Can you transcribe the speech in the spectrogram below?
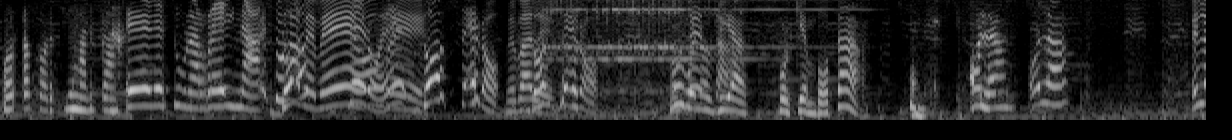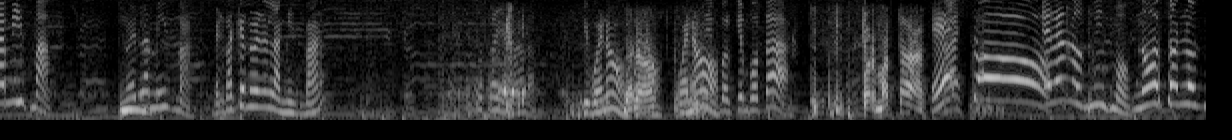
voto por ti, Marta. Eres una reina. Es una bebé, 2-0, hombre. ¿eh? 2-0. Me vale. 2-0. Muy buenos días. ¿Por quién vota? Hola, Hola. Es la misma. No es la misma. ¿Verdad que no era la misma? Es otra llamada. Sí, bueno. Bueno. Bueno. Sí, ¿Por quién vota? Por Marta. ¡Eso! Eran los mismos. No son los Sí,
